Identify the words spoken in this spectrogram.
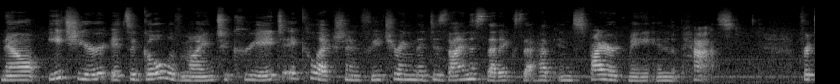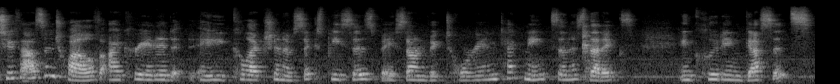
Now, each year it's a goal of mine to create a collection featuring the design aesthetics that have inspired me in the past. For 2012, I created a collection of six pieces based on Victorian techniques and aesthetics, including gussets,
